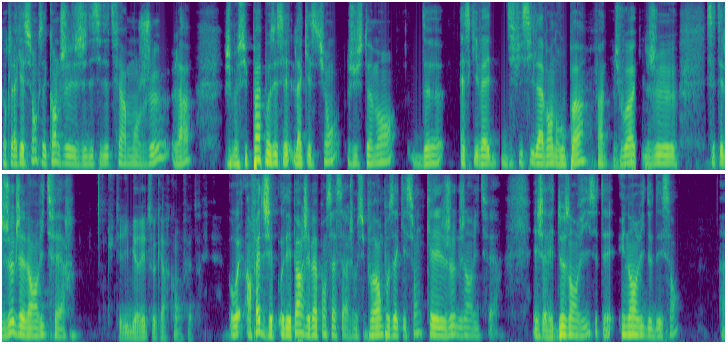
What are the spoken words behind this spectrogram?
Donc la question c'est quand j'ai décidé de faire mon jeu là, je me suis pas posé la question justement de est-ce qu'il va être difficile à vendre ou pas? Enfin, tu mmh. vois, quel jeu C'était le jeu que j'avais envie de faire. Tu t'es libéré de ce carcan, en fait. Ouais, en fait, au départ, j'ai pas pensé à ça. Je me suis vraiment posé la question quel est le jeu que j'ai envie de faire? Et j'avais deux envies. C'était une envie de descendre euh,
